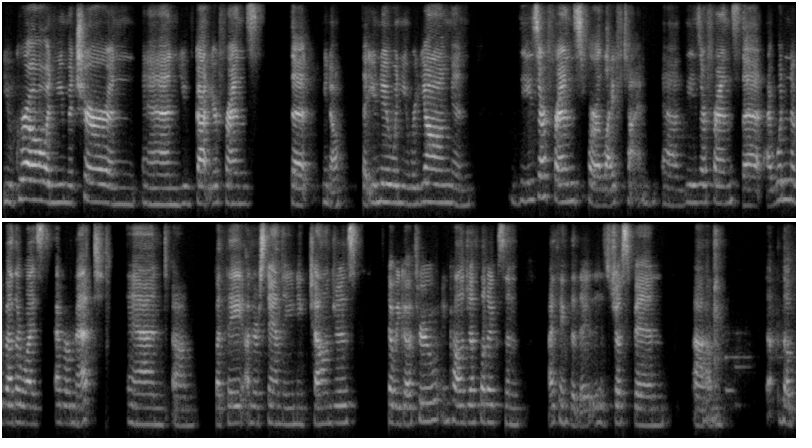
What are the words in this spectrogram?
you grow and you mature and and you've got your friends that you know that you knew when you were young and these are friends for a lifetime. Uh, these are friends that i wouldn't have otherwise ever met. And um, but they understand the unique challenges that we go through in college athletics. And i think that it has just been um, the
